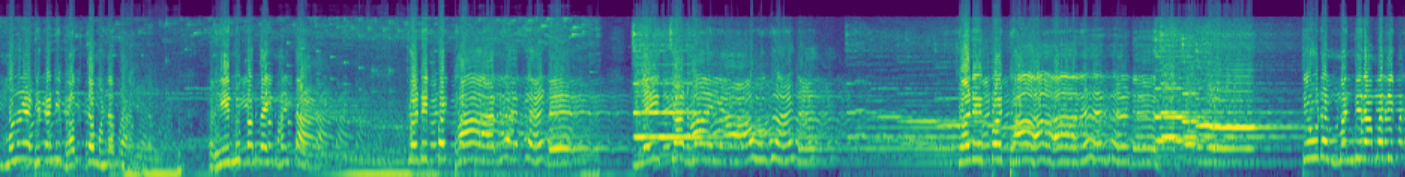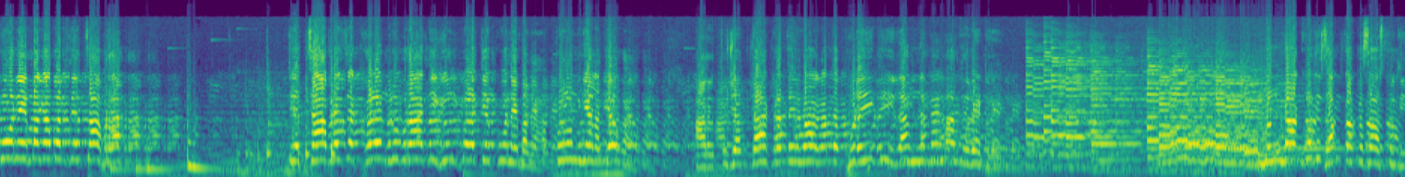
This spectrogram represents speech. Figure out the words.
म्हणून या ठिकाणी भक्त म्हणत आहे. रेणुका ताई म्हणतात कडे पठार गड लय चढाया अवघड. कडे पठार गड. तेवढं मंदिरामध्ये कोण आहे बघा बरं ते चाभरा. ते चाभऱ्याचं खळग लुबरा आधी घेऊन पळते कोण आहे बघा. पळून गेला तेव्हा. अरे तुझ्या ताकद वागात पुढे की लांब काय मारते बॅटरे? मग दाखवते झपका कसा असतो ते.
